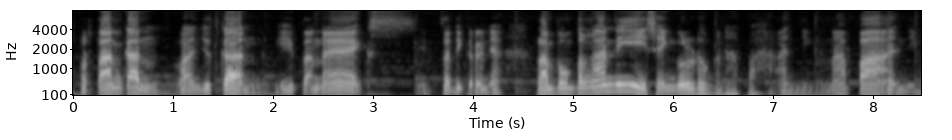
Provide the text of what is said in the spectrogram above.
Pertahankan, lanjutkan. Kita next. Itu tadi keren ya. Lampung tengah nih, senggol dong. Kenapa anjing? Kenapa anjing?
